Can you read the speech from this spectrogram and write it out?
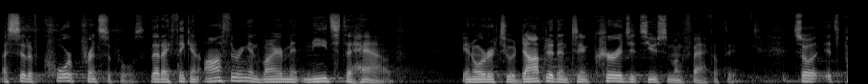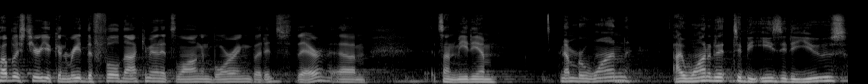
a set of core principles that I think an authoring environment needs to have in order to adopt it and to encourage its use among faculty. So it's published here. You can read the full document. It's long and boring, but it's there. Um, it's on Medium. Number one, I wanted it to be easy to use.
